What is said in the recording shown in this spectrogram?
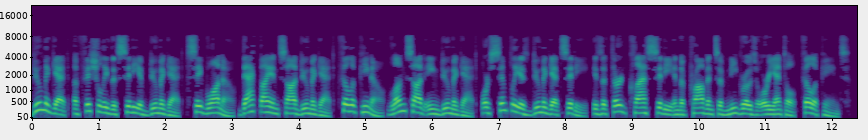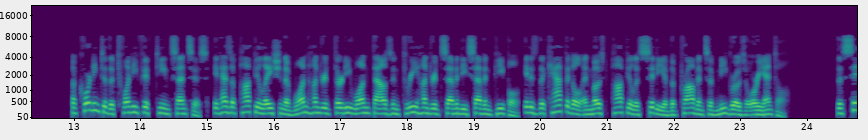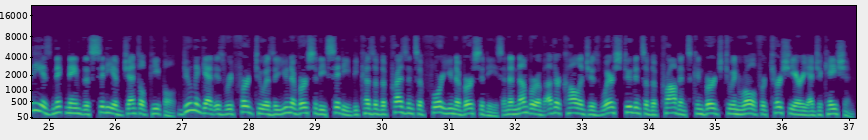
Dumaguete, officially the city of Dumaguete, Cebuano, Dakbayan sa Dumaguete, Filipino, Lungsod ng Dumaguete, or simply as Dumaguete City, is a third-class city in the province of Negros Oriental, Philippines. According to the 2015 census, it has a population of 131,377 people. It is the capital and most populous city of the province of Negros Oriental. The city is nicknamed the City of Gentle People. Dumaguete is referred to as a university city because of the presence of four universities and a number of other colleges where students of the province converge to enroll for tertiary education.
